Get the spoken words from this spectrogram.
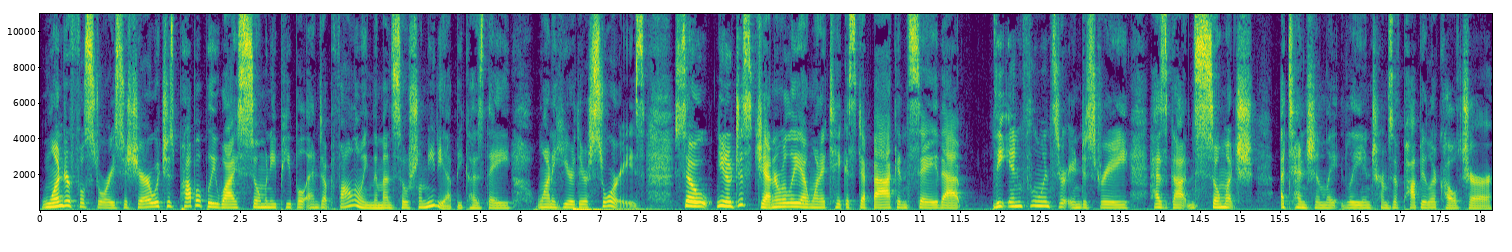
wonderful stories to share, which is probably why so many people end up following them on social media because they want to hear their stories. So, you know, just generally, I want to take a step back and say that the influencer industry has gotten so much attention lately in terms of popular culture.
